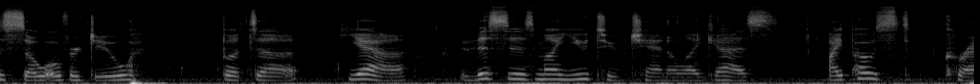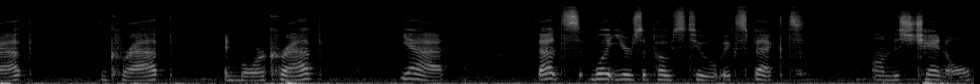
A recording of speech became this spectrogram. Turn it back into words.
is so overdue. But, uh, yeah. This is my YouTube channel, I guess. I post crap, and crap, and more crap. Yeah. That's what you're supposed to expect on this channel.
